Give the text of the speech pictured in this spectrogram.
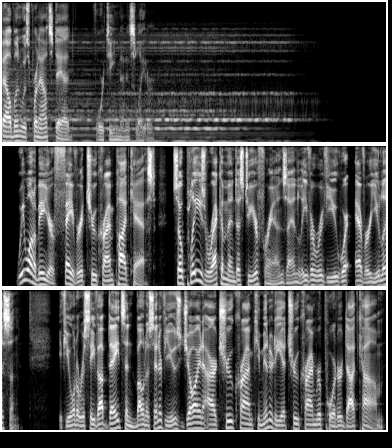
Feldman was pronounced dead 14 minutes later. We want to be your favorite true crime podcast, so please recommend us to your friends and leave a review wherever you listen. If you want to receive updates and bonus interviews, join our true crime community at truecrimereporter.com.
